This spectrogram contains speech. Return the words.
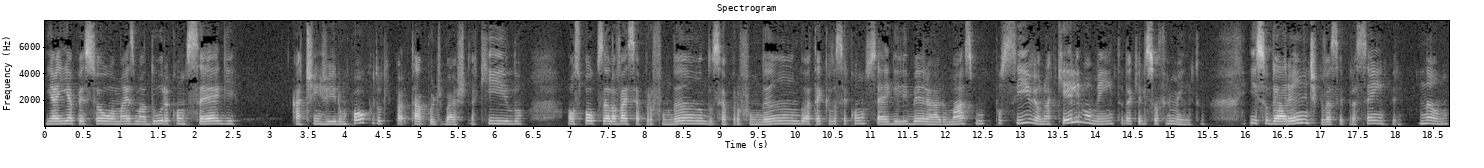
e aí a pessoa mais madura consegue atingir um pouco do que está por debaixo daquilo. Aos poucos ela vai se aprofundando, se aprofundando, até que você consegue liberar o máximo possível naquele momento daquele sofrimento. Isso garante que vai ser para sempre? Não.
